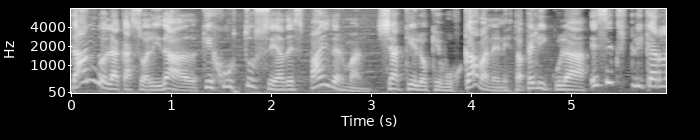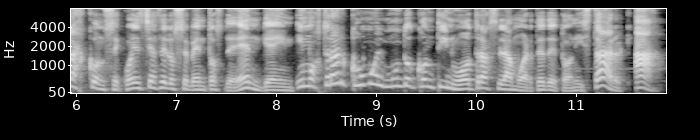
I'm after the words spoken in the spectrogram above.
dando la casualidad que justo sea de Spider-Man, ya que lo que buscaban en esta película es explicar las consecuencias de los eventos de Endgame y mostrar cómo el mundo continuó tras la muerte de Tony Stark. Ah,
